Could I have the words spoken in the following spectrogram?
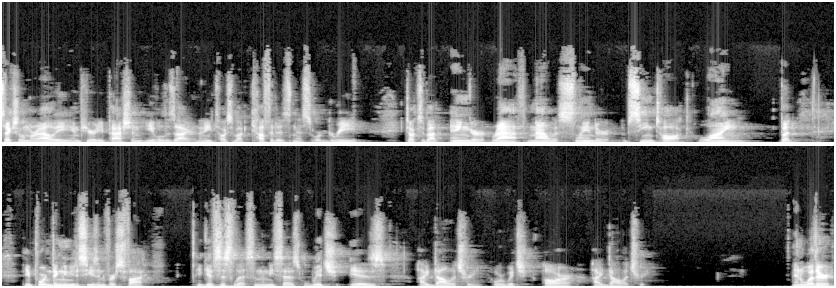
sexual immorality, impurity, passion, evil desire. And then he talks about covetousness or greed. He talks about anger, wrath, malice, slander, obscene talk, lying. But the important thing we need to see is in verse 5. He gives this list and then he says, which is idolatry or which are idolatry. And whether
